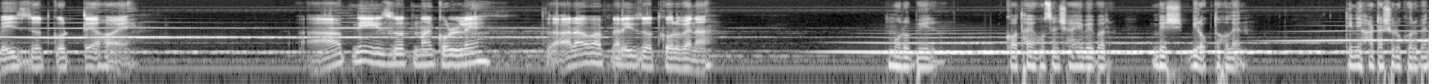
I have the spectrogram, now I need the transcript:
বেইজ্জত করতে হয়। আপনি ইজ্জত না করলে তারাও আপনার ইজ্জত করবে না। মুরব্বীর কথায় হোসেন সাহেব এবার বেশ বিরক্ত হলেন। তিনি হাঁটা শুরু করবেন।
